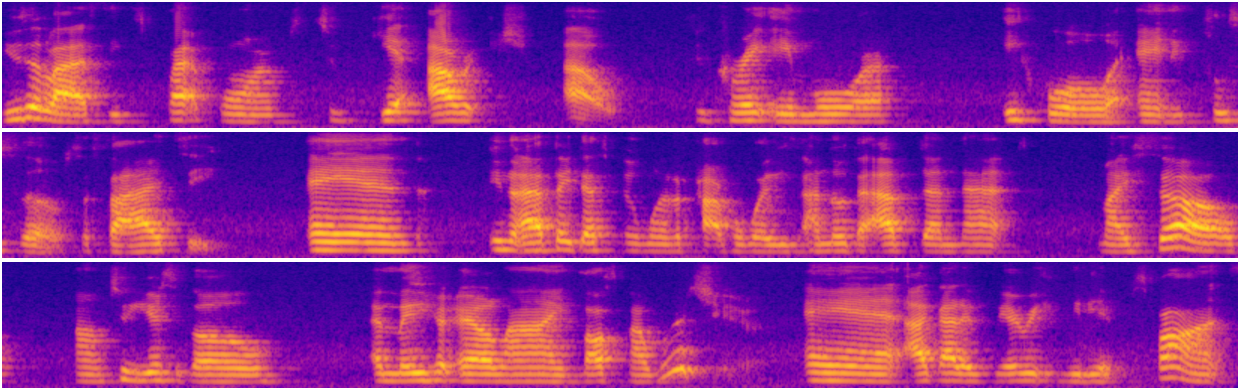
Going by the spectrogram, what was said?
utilize these platforms to get our issue out, to create a more equal and inclusive society. And, you know, I think that's been one of the powerful ways. I know that I've done that myself. Um, two years ago, a major airline lost my wheelchair. And I got a very immediate response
